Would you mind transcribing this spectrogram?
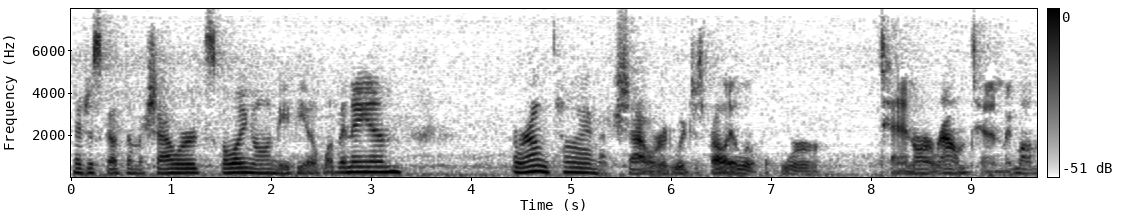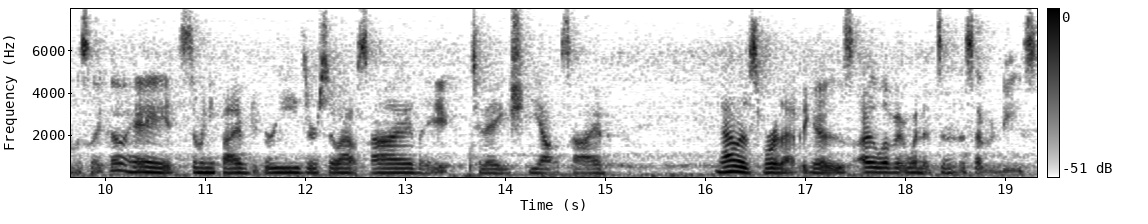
I just got done my shower. It's going on maybe 11 a.m. Around the time I showered, which is probably a little before 10 or around 10, my mom was like, Oh, hey, it's 75 degrees or so outside. Like, today you should be outside. I was for that because I love it when it's in the 70s.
